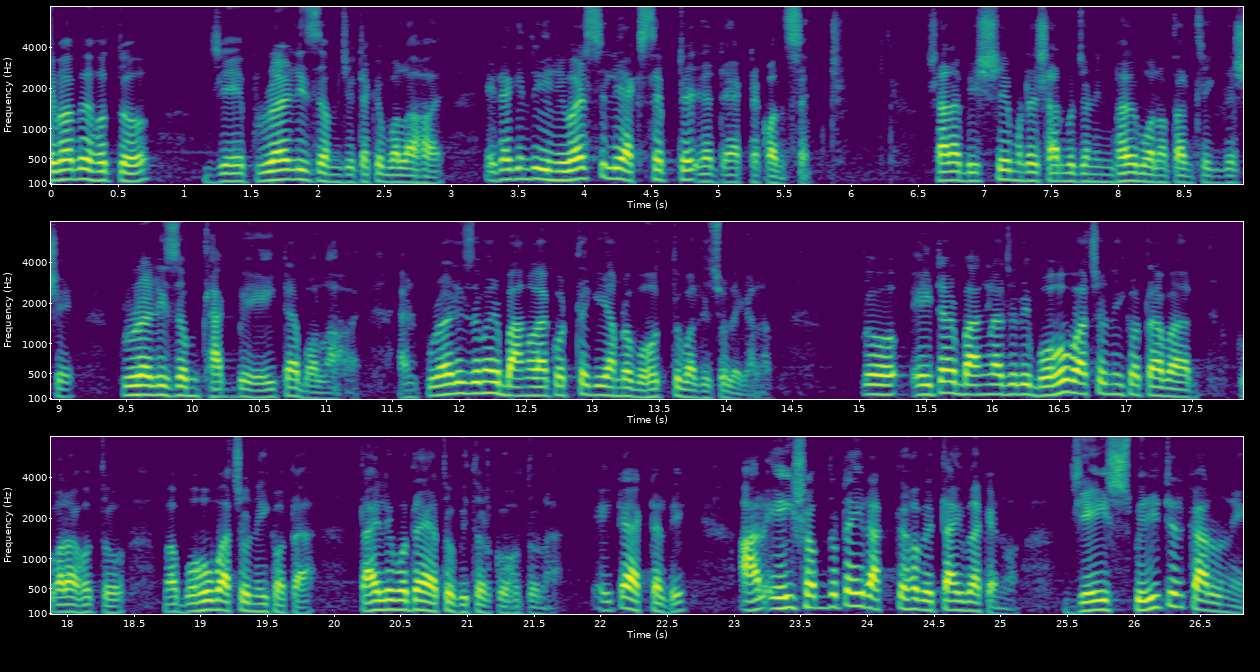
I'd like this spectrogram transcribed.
এভাবে হতো যে প্লুরালিজম যেটাকে বলা হয়, এটা কিন্তু ইউনিভার্সালি অ্যাকসেপ্টেড একটা কনসেপ্ট। সারা বিশ্বে মোটে সার্বজনীনভাবে গণতান্ত্রিক দেশে প্লুরালিজম থাকবে, এইটা বলা হয়। অ্যান্ড প্লুরালিজমের বাংলা করতে গিয়ে আমরা বহুত্ববাদে চলে গেলাম। তো এইটার বাংলা যদি বহুবাচনিকতাবাদ করা হতো বা বহুবাচনিকতা, তাইলে বোধহয় এত বিতর্ক হতো না। এইটা একটা দিক। আর এই শব্দটাই রাখতে হবে তাই বা কেন? যেই স্পিরিটের কারণে,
